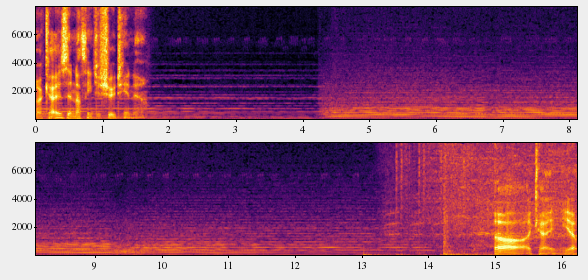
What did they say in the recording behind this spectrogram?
Okay, is there nothing to shoot here now? Oh, okay, yep.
